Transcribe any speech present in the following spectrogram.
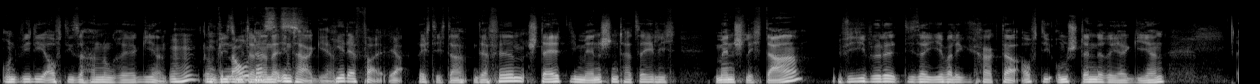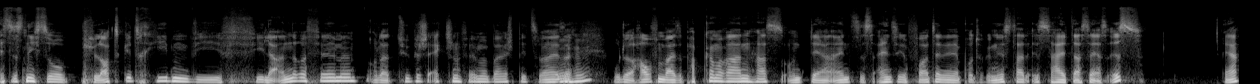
und wie die auf diese Handlung reagieren. Mhm. Und, wie sie genau miteinander das ist interagieren. hier der Fall, ja. Richtig, da, der Film stellt die Menschen tatsächlich menschlich dar. Wie würde dieser jeweilige Charakter auf die Umstände reagieren? Es ist nicht so plotgetrieben wie viele andere Filme oder typische Actionfilme beispielsweise, Mhm. wo du haufenweise Pappkameraden hast und der eins, das einzige Vorteil, den der Protagonist hat, ist halt, dass er es ist. Ja.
